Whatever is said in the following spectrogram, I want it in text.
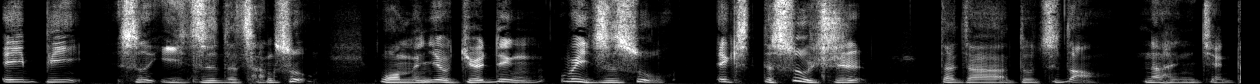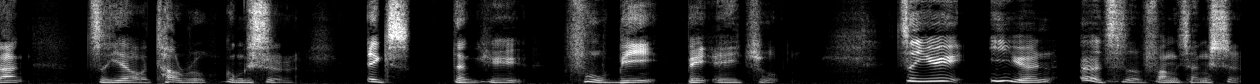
a、b 是已知的常数，我们要决定未知数 x 的数值，大家都知道，那很简单，只要套入公式，x 等于负 b 被 a 除。至于一元二次方程式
